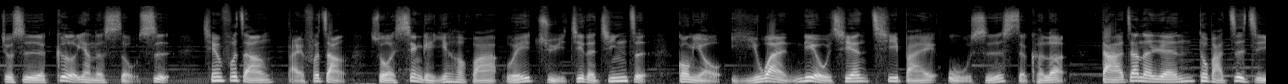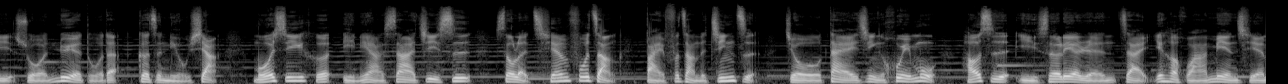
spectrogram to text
就是各样的首饰。千夫长、百夫长所献给耶和华为举祭的金子，共有一万六千七百五十舍克勒。打仗的人都把自己所掠夺的各自留下。摩西和以利亚撒祭司收了千夫长、百夫长的金子，就带进会幕，好使以色列人在耶和华面前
